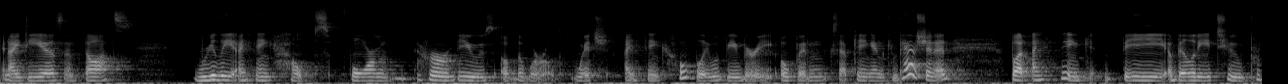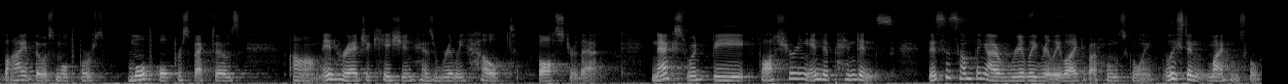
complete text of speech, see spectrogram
and ideas and thoughts really, I think, helps form her views of the world, which I think hopefully would be very open, accepting, and compassionate. But I think the ability to provide those multiple multiple perspectives um, in her education has really helped foster that. Next would be fostering independence. This is something I really, really like about homeschooling, at least in my homeschool.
